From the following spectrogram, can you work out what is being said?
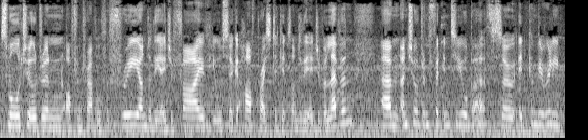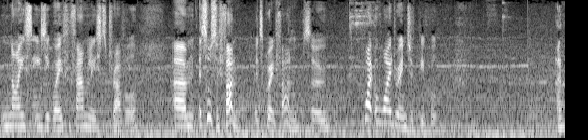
small children often travel for free under the age of five. You also get half price tickets under the age of 11, um, and children fit into your berth. So it can be a really nice, easy way for families to travel travel. Um, it's also fun. It's great fun. So quite a wide range of people. And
